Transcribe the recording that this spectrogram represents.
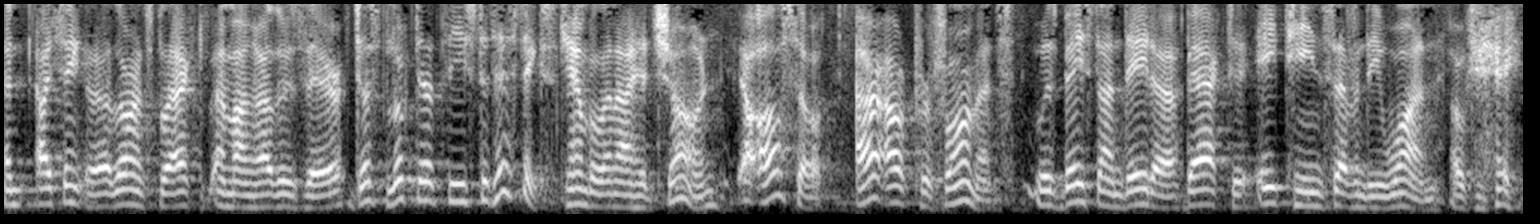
And I think uh, Lawrence Black, among others, there just looked at the statistics Campbell and I had shown. Also, our outperformance was based on data back to 1871. Okay,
